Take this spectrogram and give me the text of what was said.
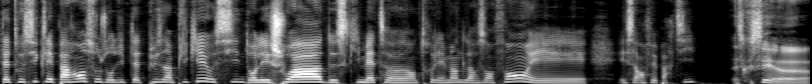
peut-être aussi que les parents sont aujourd'hui peut-être plus impliqués aussi dans les choix de ce qu'ils mettent euh, entre les mains de leurs enfants, et, et ça en fait partie. Est-ce que c'est euh,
